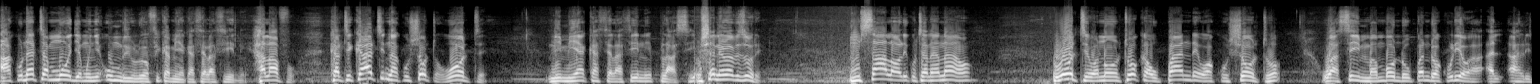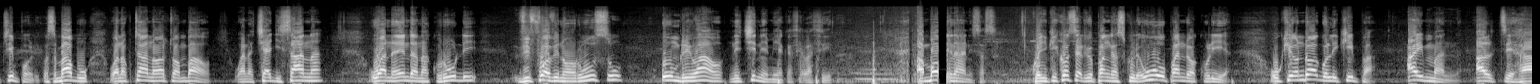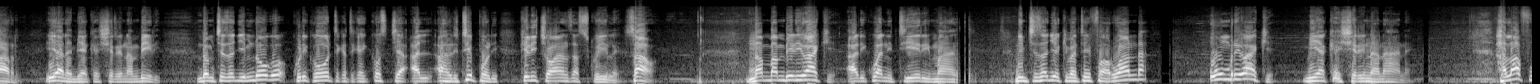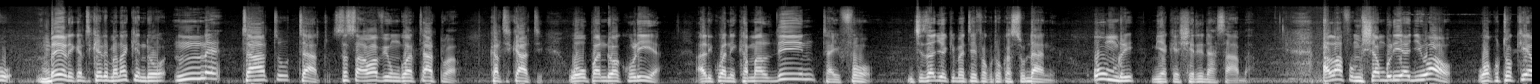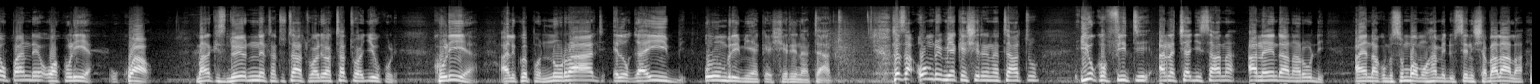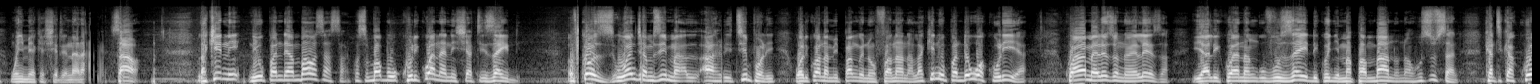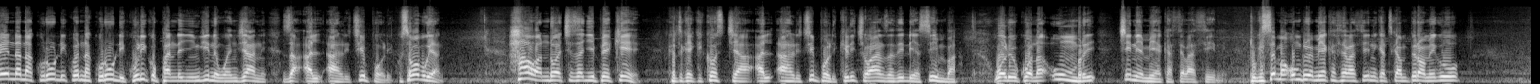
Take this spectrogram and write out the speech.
hakuna hata mmoja mwenye umri uliofika miaka 30. Halafu katikati na kushoto wote ni miaka 30 plus. Ushanielewa vizuri? Msala walikutana nao wote wanaotoka upande wa kushoto wa Simba ambao ndo upande wa kulia wa Ahli Tripoli, kwa sababu wanakutana na watu ambao wanachaji sana, wanaenda na kurudi, vifua vinaoruhusu, umri wao ni chini ya miaka 30. Ambao ni nani sasa? Kwenye kikosi alivyopanga siku ile, huo upande wa kulia, ukiondoa golikipa Ayman Altihar yeye ana miaka 22, ndo mchezaji mdogo kuliko wote katika kikosi cha Ahli Tripoli kilichoanza siku ile, sawa. Namba mbili wake alikuwa ni Thierry Manzi, ni mchezaji wa kimataifa wa Rwanda, umri wake miaka 28. Halafu mbele katika ile manake ndo 4 3 3. Sasa hawa viungo watatu hao katikati wa upande wa kulia alikuwa ni Kamaldin Taifo, mchezaji wa kimataifa kutoka Sudani, umri miaka 27. Alafu mshambuliaji wao wa kutokea upande wa kulia kwao, maana ndio hiyo 4 3 3, wale watatu wa juu kule kulia alikuwepo Nurad El Ghaibi, umri miaka 23. Sasa umri miaka 23, yuko fiti, anachaji sana, anaenda anarudi, aenda kumsumbua Mohamed Hussein Shabalala mwenye miaka 28. Sawa, lakini ni upande ambao sasa, kwa sababu kulikuwa na nishati zaidi Of course uwanja mzima Al Ahli Tripoli walikuwa na mipango inayofanana, lakini upande huu wa kulia, kwa haya maelezo ninayoeleza, yalikuwa na nguvu zaidi kwenye mapambano na hususan katika kwenda na kurudi, kwenda kurudi kuliko pande nyingine uwanjani za Al Ahli Tripoli. Kwa sababu gani? Hawa ndo wachezaji pekee katika kikosi cha Al Ahli Tripoli kilichoanza dhidi ya Simba waliokuwa na umri chini ya miaka 30. Tukisema umri wa miaka 30 katika mpira wa miguu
